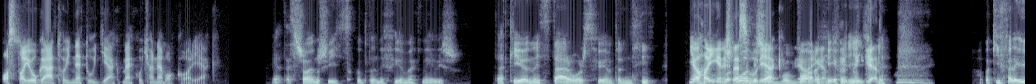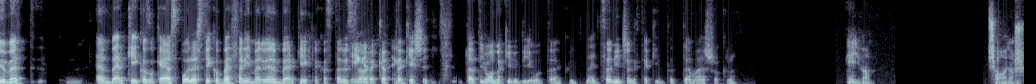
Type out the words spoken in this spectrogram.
azt a jogát, hogy ne tudják meg, hogyha nem akarják. Hát ez sajnos így szokott lenni filmeknél is. Tehát kijön egy Star Wars film, tehát Ja, igen, és leszúrják. Ja, igen. hogy igen. A kifelé jövett emberkék azok elspoilerezték, a befelé menő emberkéknek aztán összeverekedtek, és egy, tehát így vannak ilyen idióták, hogy egyszerűen nincsenek tekintettel másokra. Így van. Sajnos.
